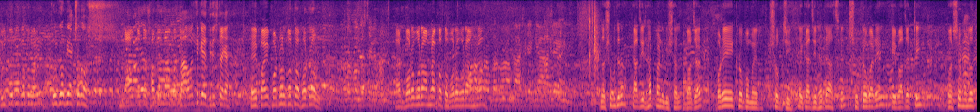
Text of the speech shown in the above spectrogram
ফুলকপি কত ভাই? ফুলকপি একশো দশ। লাউ কত সাদা লাউ কত? লাউ হচ্ছে তিরিশ টাকা। এই পাই পটল কত? পটল? আর বড় বড় আমরা কত? বড় বড় আমরা? দর্শকবন্ধুরা, কাজিরহাট মানে বিশাল বাজার। অনেক রকমের সবজি এই কাজিরহাটে আছে। শুক্রবারে এই বাজারটি বসে মূলত।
